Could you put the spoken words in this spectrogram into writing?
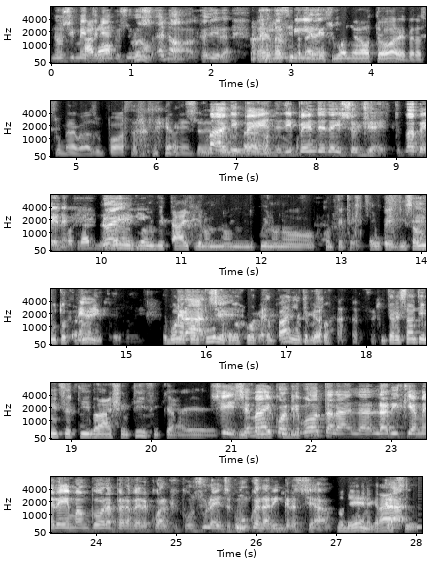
non si mette ah, neanche sullo no, eh, no, così va, eh, ma sì, perché ci vogliono otto ore per assumere quella supposta praticamente ma dipende, dipende dai soggetti. Va bene. Potrebbe noi in dettagli non, non, di cui non ho competenza. Comunque vi saluto eh, chiaramente. e buona grazie. fortuna per la sua campagna anche per la sua interessante iniziativa scientifica e sì, semmai qualche volta la, la, la, richiameremo ancora per avere qualche consulenza. Comunque la ringraziamo. Va bene, grazie. Gra-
